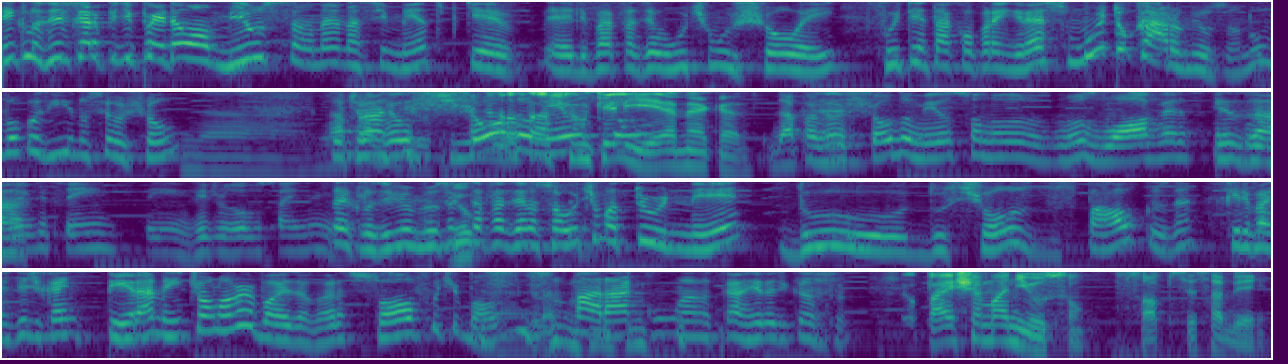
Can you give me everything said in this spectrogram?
Inclusive, quero pedir perdão ao Milson, né, Nascimento, porque ele vai fazer o último show aí. Fui tentar comprar ingresso, muito caro, Milson. Não vou conseguir ir no seu show. Não. Dá Continuar pra ver o assistindo. O show cara do tá achando Milson. que ele é, né, cara? Dá pra ver o show do Milson no- nos Lovers, que Exato. inclusive tem, tem vídeo novo saindo Não, aí. inclusive, o Milson que Eu- tá fazendo a sua última turnê do, dos shows, dos palcos, né? Que ele vai se dedicar inteiramente ao Loverboys agora, só ao futebol. Vai parar com a carreira de cantor. Meu pai chama Nilson, só pra vocês saberem.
